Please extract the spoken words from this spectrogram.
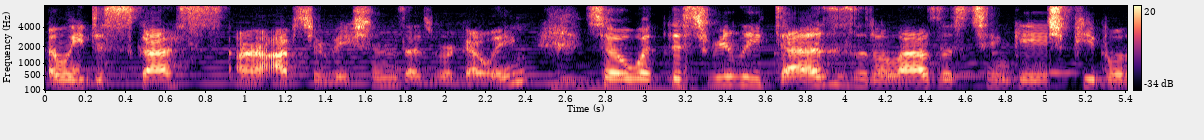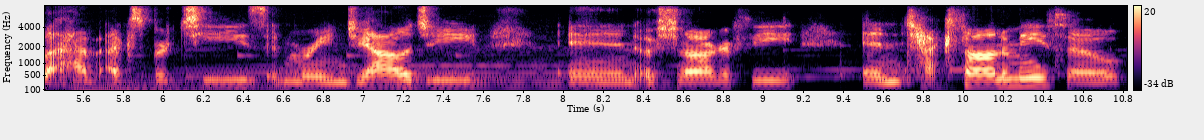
and we discuss our observations as we're going. So what this really does is it allows us to engage people that have expertise in marine geology, in oceanography, in taxonomy. So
